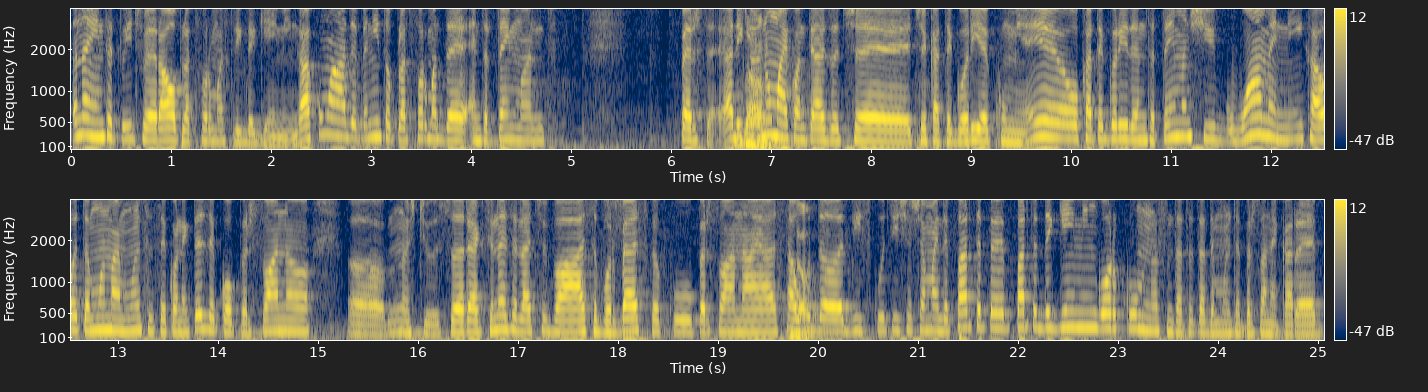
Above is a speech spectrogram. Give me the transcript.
înainte Twitch era o platformă strict de gaming. Acum a devenit o platformă de entertainment per se. Adică Da. nu mai contează ce, ce categorie cum e. E o categorie de entertainment și oamenii caută mult mai mult să se conecteze cu o persoană, uh, nu știu, să reacționeze la ceva, să vorbească cu persoana aia, să Da. audă discuții și așa mai departe. Pe partea de gaming, oricum, nu sunt atât de multe persoane care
